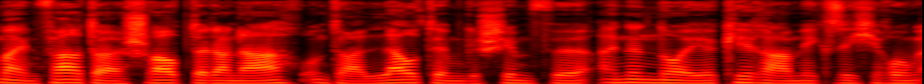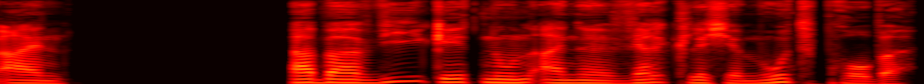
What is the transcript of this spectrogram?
Mein Vater schraubte danach unter lautem Geschimpfe eine neue Keramiksicherung ein. Aber wie geht nun eine wirkliche Mutprobe?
